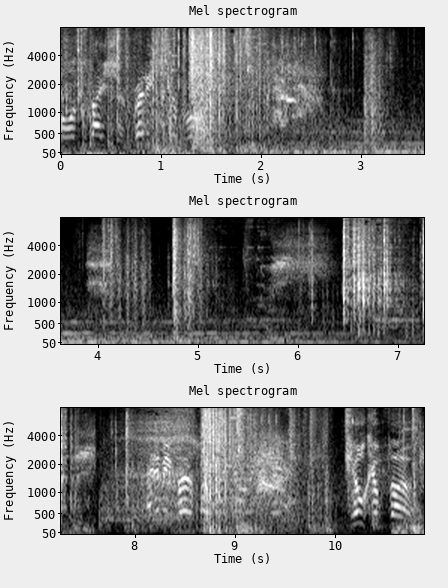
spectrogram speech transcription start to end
Got on station. Ready to deploy. Enemy personal. Kill confirmed.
